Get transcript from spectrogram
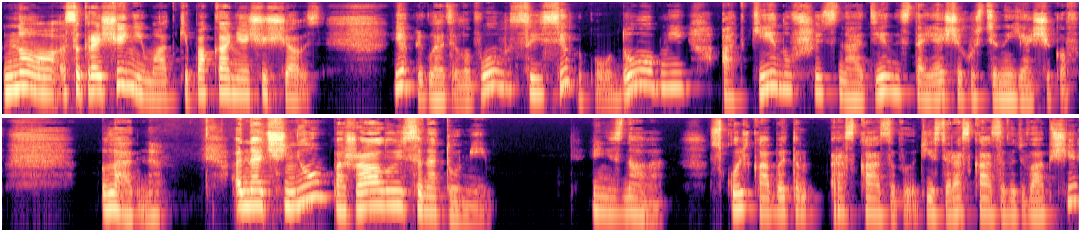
но сокращение матки пока не ощущалось. Я пригладила волосы и села поудобней, откинувшись на один из стоящих у стены ящиков. «Ладно, Начнем, пожалуй, с анатомии. Я не знала, сколько об этом рассказывают, если рассказывают вообще,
